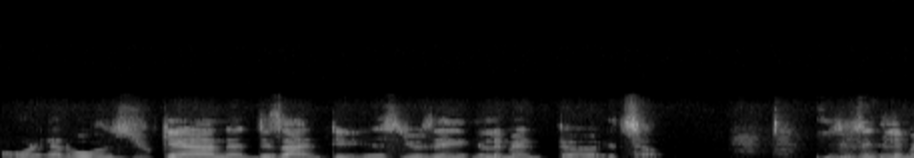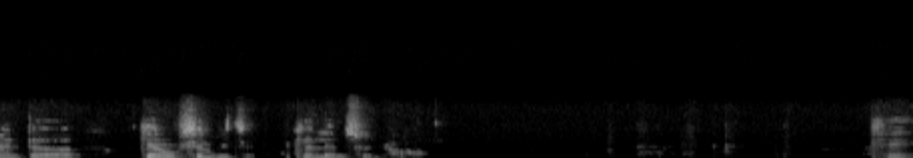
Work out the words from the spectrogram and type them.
or add-ons, you can design this using Elementor itself, using Elementor carousel widget. Okay, let me show you how. Okay,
